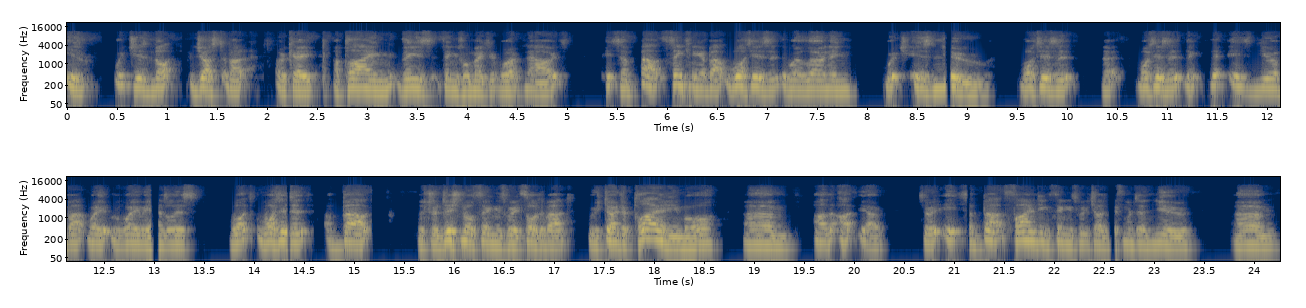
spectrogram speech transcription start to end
is, which is not just about, okay, applying these things will make it work now. It's, it's about thinking about what is it that we're learning, which is new. What is it that what is it that is new about way, the way we handle this? What what is it about the traditional things we thought about which don't apply anymore? Um, are, are, you know, so it's about finding things which are different and new. Um,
